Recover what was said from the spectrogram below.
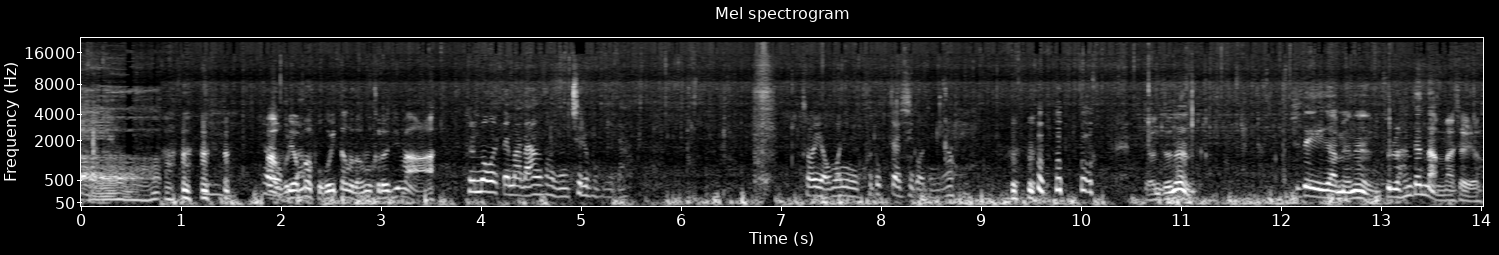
아 우리 엄마 보고 있다고 너무 그러지 마 술 먹을 때마다 항상 눈치를 봅니다. 저희 어머님이 구독자시거든요. 연두는 시댁에 가면은 술을 한 잔도 안 마셔요 못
